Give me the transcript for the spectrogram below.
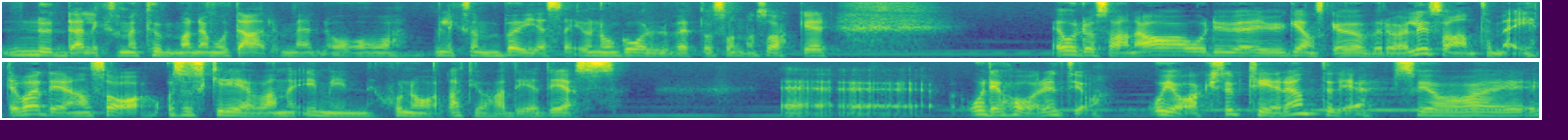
nudda liksom med tummarna mot armen och liksom böja sig och nå golvet och sådana saker. Och då sa han, ja, och du är ju ganska överrörlig, sa han till mig. Det var det han sa. Och så skrev han i min journal att jag hade EDS. Eh, och det har inte jag. Och jag accepterar inte det. Så jag eh,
